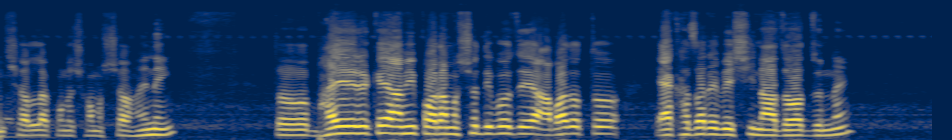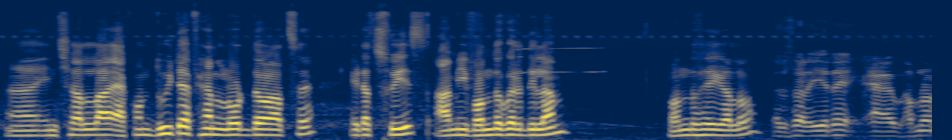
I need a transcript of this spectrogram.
ইনশাল্লাহ কোনো সমস্যা হয়নি তো ভাইয়েরকে আমি পরামর্শ দিব যে আপাতত এক হাজারে বেশি না যাওয়ার জন্যে। ইনশাল্লাহ এখন দুইটা ফ্যান লোড দেওয়া আছে, এটা সুইচ আমি বন্ধ করে দিলাম। বন্ধ হয়ে গেল। আচ্ছা স্যার এটা আপনার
